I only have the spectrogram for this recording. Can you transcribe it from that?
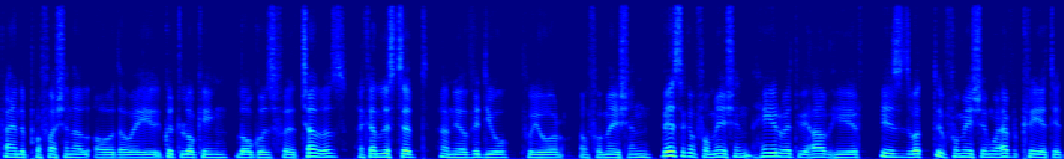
kind of professional or the way good looking logos for channels. I can list it in your video for your information. Basic information here what we have here is what information we have created.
